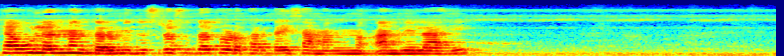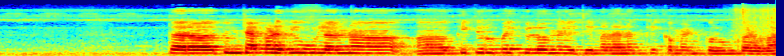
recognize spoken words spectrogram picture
ह्या उलनंतर मी दुसरंसुद्धा थोडंफार काही सामान आणलेलं आहे. तर तुमच्याकडे ही उलन किती रुपये किलो मिळते मला नक्की कमेंट करून कळवा.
